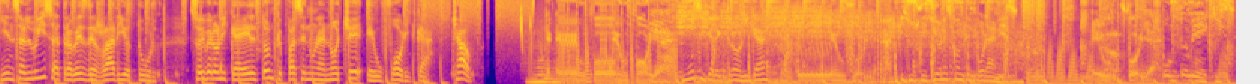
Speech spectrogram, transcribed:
y en San Luis a través de Radio Tour. Soy Verónica Elton, que pasen una noche eufórica. Chao. euforia. Música electrónica. Euforia. Y sus fusiones contemporáneas. Euforia. .mx.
